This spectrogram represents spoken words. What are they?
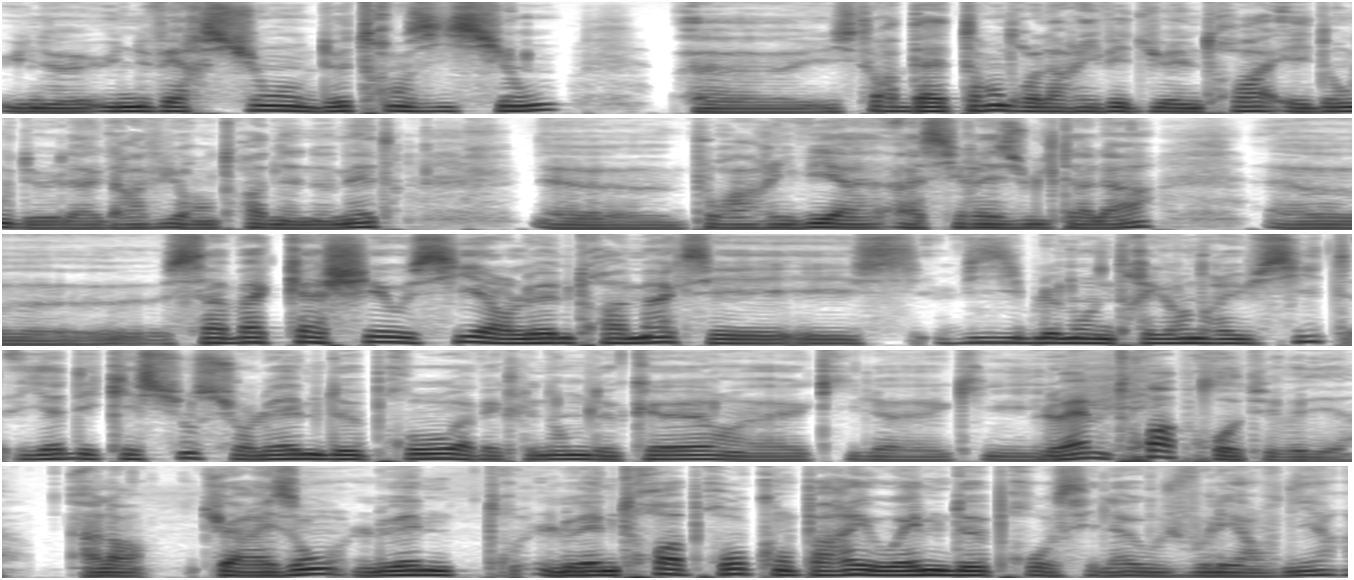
une, version de transition euh, histoire d'attendre l'arrivée du M3 et donc de la gravure en 3 nanomètres euh, pour arriver à, ces résultats-là. Euh, ça va cacher aussi, alors le M3 Max est, visiblement une très grande réussite. Il y a des questions sur le M2 Pro avec le nombre de cœurs qu'il... Qui... Le M3 Pro, tu veux dire? Alors, tu as raison, le, M, le M3 Pro comparé au M2 Pro, c'est là où je voulais en venir.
